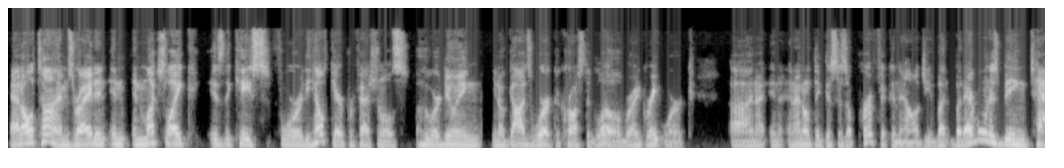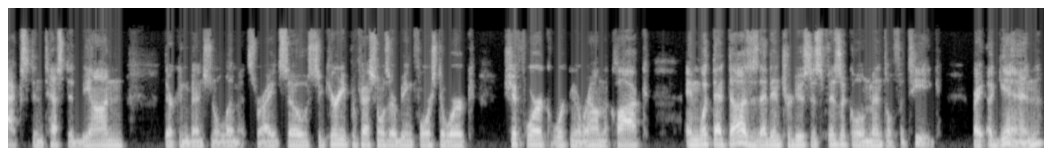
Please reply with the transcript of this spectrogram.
At all times, right? And, and, and much like is the case for the healthcare professionals who are doing, you know, God's work across the globe, right? Great work uh, and I and, and I don't think this is a perfect analogy, but but everyone is being taxed and tested beyond their conventional limits, right? So security professionals are being forced to work shift work, working around the clock, and what that does is that introduces physical and mental fatigue, right? Again,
